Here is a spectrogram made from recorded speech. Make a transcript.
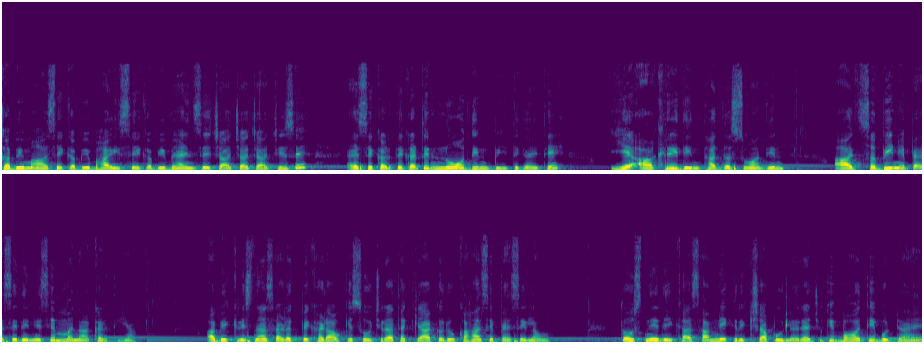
कभी माँ से, कभी भाई से, कभी बहन से, चाचा, चाची से ऐसे करते करते नौ दिन बीत गए थे। ये आखिरी दिन था, दसवां दिन। आज सभी ने पैसे देने से मना कर दिया। अभी कृष्णा सड़क पे खड़ा होकर सोच रहा था, क्या करूँ, कहाँ से पैसे लाऊं? तो उसने देखा, सामने एक रिक्शा पुलर है, जो कि बहुत ही बुढ़ा है।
